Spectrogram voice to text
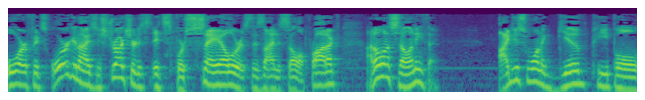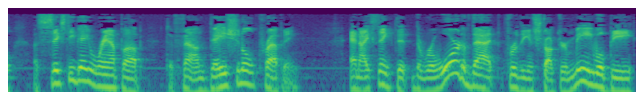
or if it's organized and structured, it's, it's for sale or it's designed to sell a product. I don't want to sell anything. I just want to give people a 60 day ramp up to foundational prepping. And I think that the reward of that for the instructor, me, will be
